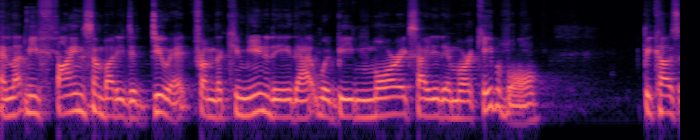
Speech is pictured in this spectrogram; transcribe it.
And let me find somebody to do it from the community that would be more excited and more capable because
